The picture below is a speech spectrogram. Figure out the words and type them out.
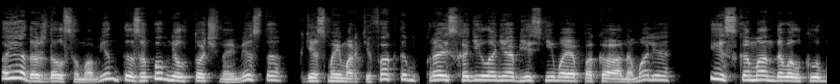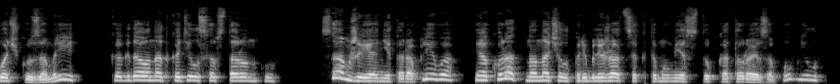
а я дождался момента, запомнил точное место, где с моим артефактом происходила необъяснимая пока аномалия, и скомандовал клубочку «Замри», когда он откатился в сторонку. Сам же я неторопливо и аккуратно начал приближаться к тому месту, которое запомнил.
